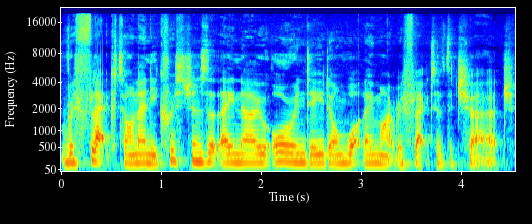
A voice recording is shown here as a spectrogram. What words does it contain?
reflect on any Christians that they know, or indeed on what they might reflect of the church.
